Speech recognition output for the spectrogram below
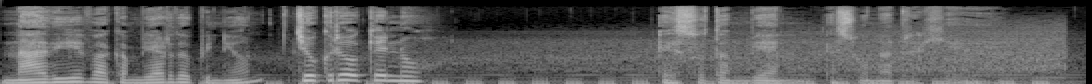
¿Nadie va a cambiar de opinión? Yo creo que no. Eso también es una tragedia.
